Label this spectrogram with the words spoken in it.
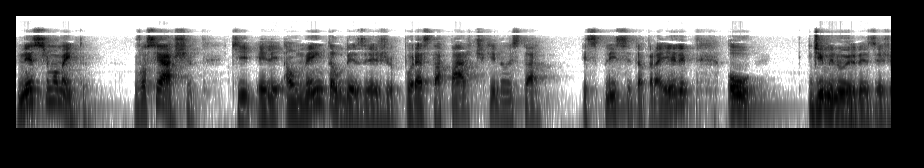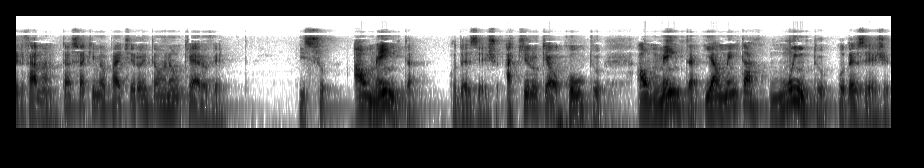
Neste momento, você acha que ele aumenta o desejo por esta parte que não está explícita para ele, ou diminui o desejo? Ele fala, não, então isso aqui meu pai tirou, então eu não quero ver. Isso aumenta o desejo. Aquilo que é oculto aumenta e aumenta muito o desejo.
